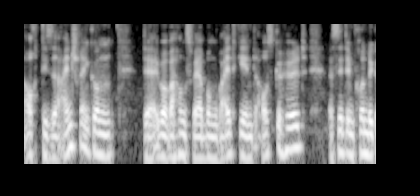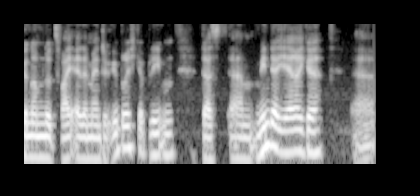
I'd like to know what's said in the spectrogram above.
auch diese Einschränkungen der Überwachungswerbung weitgehend ausgehöhlt. Es sind im Grunde genommen nur zwei Elemente übrig geblieben, dass ähm, Minderjährige äh,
